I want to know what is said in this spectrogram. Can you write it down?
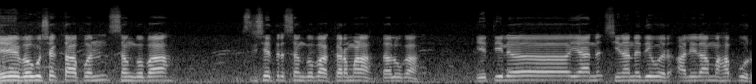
हे बघू शकता आपण संगोबा श्री क्षेत्र संगोबा करमाळा तालुका. येथील या न- शिना नदीवर आलेला महापूर.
